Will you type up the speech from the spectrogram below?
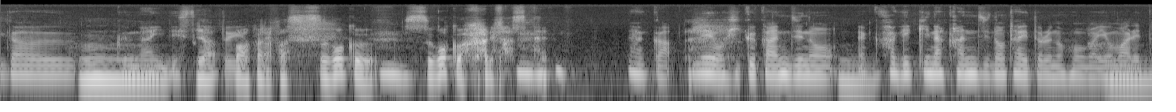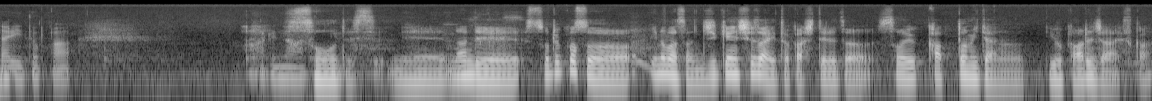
違くないですかというか。わかります。すごく、すごくわかりますね。なんか目を引く感じの、なんか過激な感じのタイトルの方が読まれたりとか、あるな、そうですよね。なんで、それこそ、稲葉さん、事件取材とかしてると、そういう葛藤みたいなのよくあるんじゃないですか？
